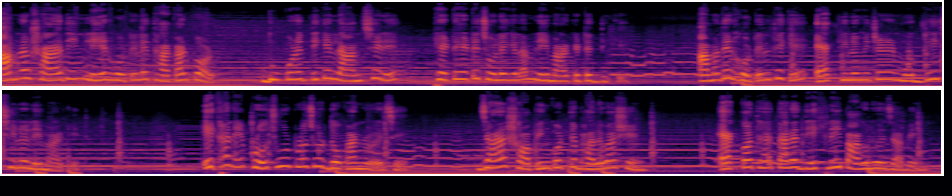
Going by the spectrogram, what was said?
আমরা সারাদিন লের হোটেলে থাকার পর দুপুরের দিকে লাঞ্চ ছেড়ে হেঁটে হেঁটে চলে গেলাম লে মার্কেটের দিকে। আমাদের হোটেল থেকে এক কিলোমিটারের মধ্যেই ছিল লে মার্কেট। এখানে প্রচুর প্রচুর দোকান রয়েছে। যারা শপিং করতে ভালোবাসেন, এক কথায় তারা দেখলেই পাগল হয়ে যাবেন।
